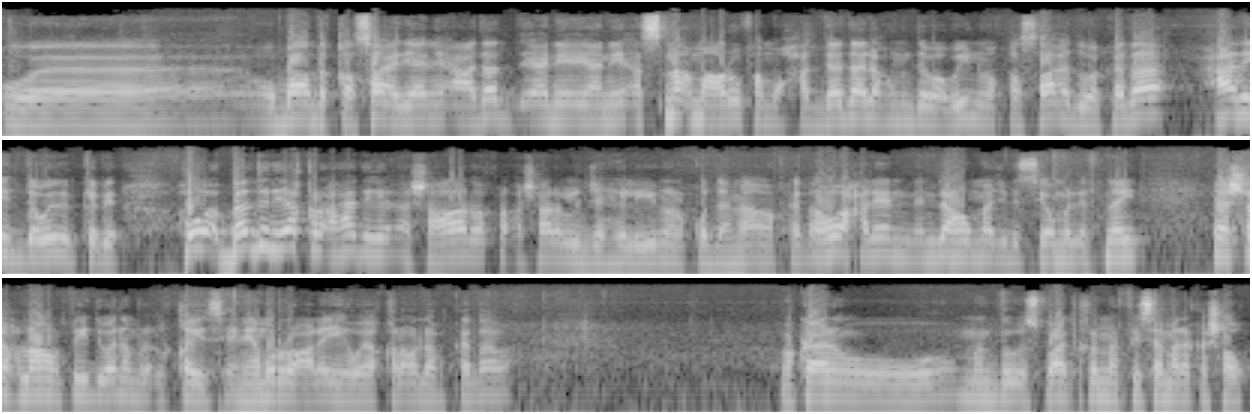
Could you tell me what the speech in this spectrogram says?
وبعض القصائد يعني أعداد يعني يعني أسماء معروفة محددة لهم دواوين وقصائد وكذا. هذه الدواوين الكبيرة. هو بدر يقرأ هذه الأشعار ويقرأ أشعار الجاهليين والقدماء وكذا. هو حاليا له مجلس يوم الاثنين يشرح لهم فيه ديوان امرئ القيس يعني يمر عليه ويقرأ لهم كذا. وكانوا منذ أسبوعين تقريبا في سمرك شوق.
